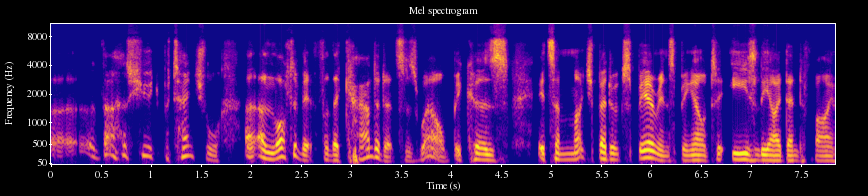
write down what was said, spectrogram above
uh, that has huge potential. A, a lot of it for the candidates as well, because it's a much better experience being able to easily identify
